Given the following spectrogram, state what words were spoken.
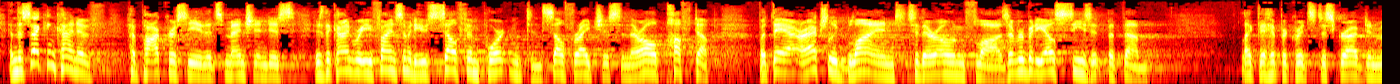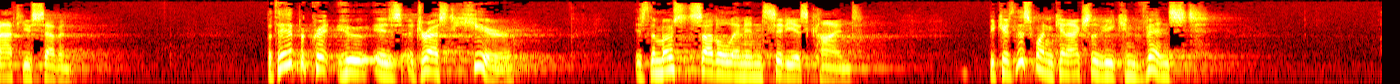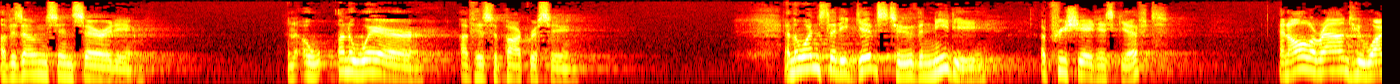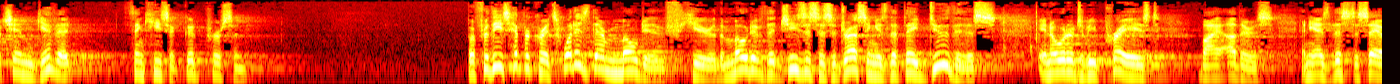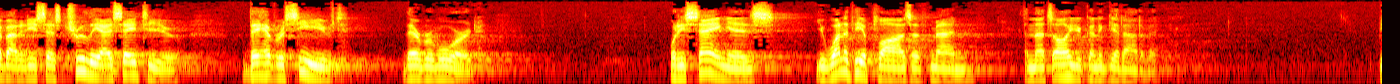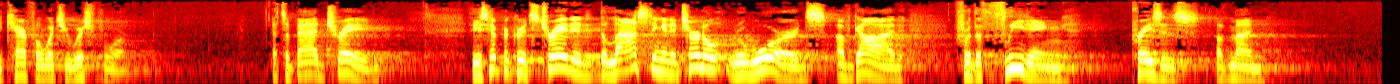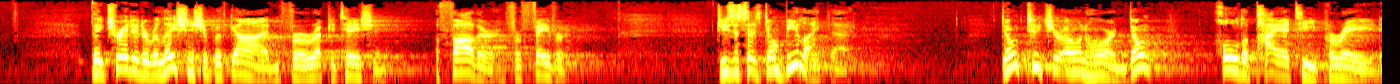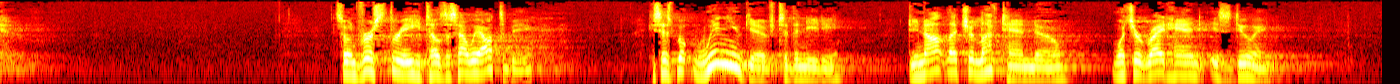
And the second kind of hypocrisy that's mentioned is, is the kind where you find somebody who's self-important and self-righteous and they're all puffed up, but they are actually blind to their own flaws. Everybody else sees it but them. Like the hypocrites described in Matthew 7. But the hypocrite who is addressed here is the most subtle and insidious kind. Because this one can actually be convinced of his own sincerity and unaware of his hypocrisy. And the ones that he gives to, the needy, appreciate his gift, and all around who watch him give it think he's a good person. But for these hypocrites, what is their motive here? The motive that Jesus is addressing is that they do this in order to be praised by others. And he has this to say about it. He says, Truly I say to you, they have received their reward. What he's saying is, you wanted the applause of men, and that's all you're going to get out of it. Be careful what you wish for. That's a bad trade. These hypocrites traded the lasting and eternal rewards of God for the fleeting praises of men. They traded a relationship with God for a reputation, a father for favor. Jesus says, don't be like that. Don't toot your own horn. Don't hold a piety parade. So in verse 3, he tells us how we ought to be. He says, But when you give to the needy, do not let your left hand know what your right hand is doing,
